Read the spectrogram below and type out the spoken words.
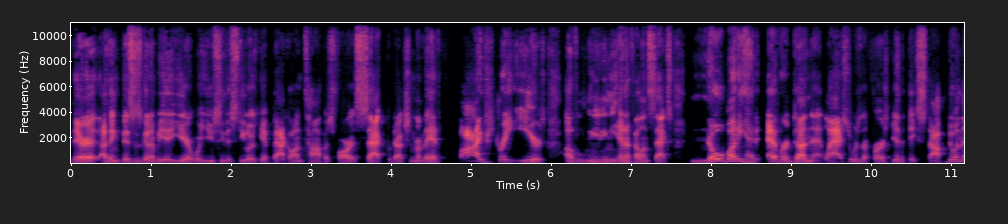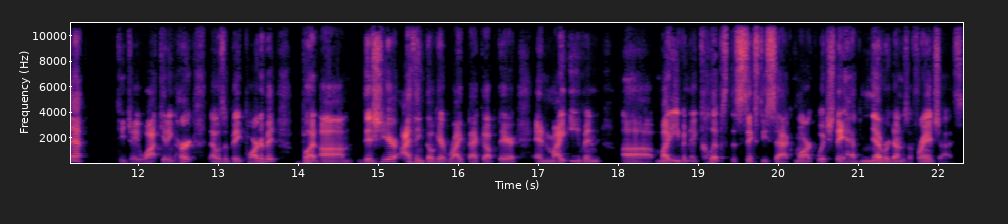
they're I think this is going to be a year where you see the Steelers get back on top as far as sack production. Remember, they had five straight years of leading the NFL in sacks. Nobody had ever done that. Last year was the first year that they stopped doing that. TJ Watt getting hurt, that was a big part of it. But um, this year, I think they'll get right back up there and might even uh, might even eclipse the 60 sack mark, which they have never done as a franchise.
